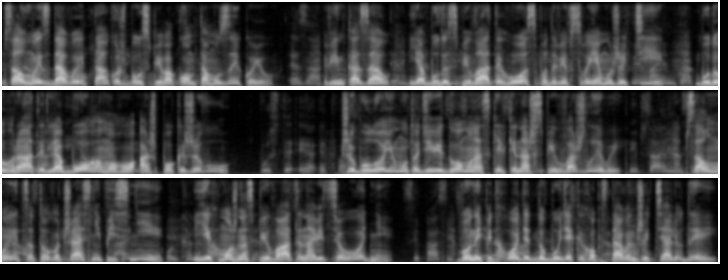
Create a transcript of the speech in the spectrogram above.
Псалмист Давид також був співаком та музикою. Він казав: Я буду співати Господові в своєму житті, буду грати для Бога мого, аж поки живу. Чи було йому тоді відомо, наскільки наш спів важливий? Псалми це тогочасні пісні, їх можна співати навіть сьогодні. Вони підходять до будь-яких обставин життя людей.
